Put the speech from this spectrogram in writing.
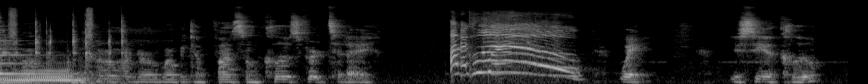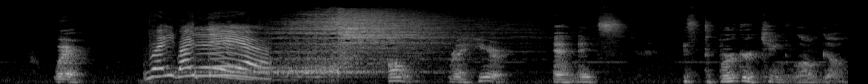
I wonder where we can find some clues for today. A clue! Wait, you see a clue? Where? Right, right there. Oh, right here. And it's it's the Burger King logo.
